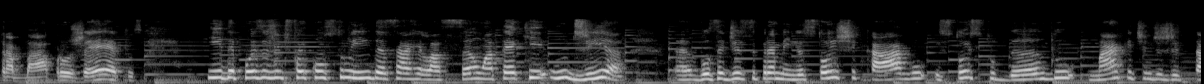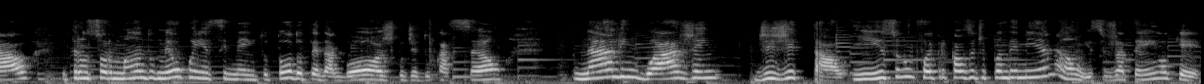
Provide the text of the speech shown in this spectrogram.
trabalho, projetos e depois a gente foi construindo essa relação até que um dia você disse para mim: Eu estou em Chicago, estou estudando marketing digital e transformando o meu conhecimento todo pedagógico de educação na linguagem digital. E isso não foi por causa de pandemia, não. Isso já tem o quê?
